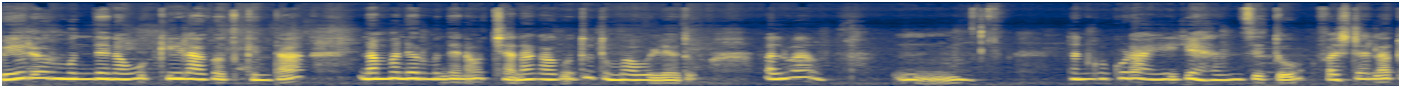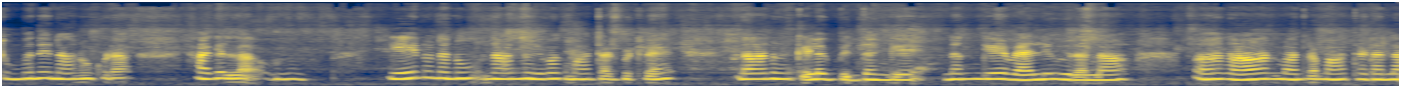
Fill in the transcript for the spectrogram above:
ಬೇರೆಯವ್ರ ಮುಂದೆ ನಾವು ಕೀಳಾಗೋದಕ್ಕಿಂತ ನಮ್ಮ ಮನೆಯವ್ರ ಮುಂದೆ ನಾವು ಚೆನ್ನಾಗಾಗೋದು ತುಂಬ ಒಳ್ಳೆಯದು. ಅಲ್ವಾ? ನನಗೂ ಕೂಡ ಹೀಗೆ ಅನಿಸಿತು ಫಸ್ಟೆಲ್ಲ ತುಂಬಾ ನಾನು ಕೂಡ ಹಾಗೆಲ್ಲ ಏನು ನಾನು ನಾನು ಇವಾಗ ಮಾತಾಡಿಬಿಟ್ರೆ ನಾನು ಕೆಳಗೆ ಬಿದ್ದಂಗೆ ನನಗೆ ವ್ಯಾಲ್ಯೂ ಇರಲ್ಲ. ನಾನು ಮಾತ್ರ ಮಾತಾಡಲ್ಲ.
